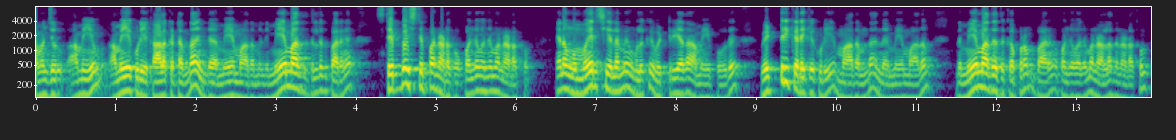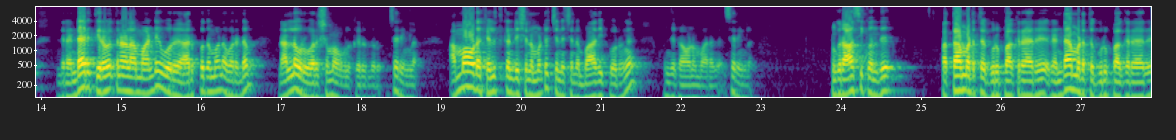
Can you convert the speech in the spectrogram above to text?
அமைஞ்சிரும் அமையும் அமையக்கூடிய காலகட்டம் தான் இந்த மே மாதம். இந்த மே மாதத்துலேருந்து பாருங்கள் ஸ்டெப் பை ஸ்டெப்பாக நடக்கும் கொஞ்சம் கொஞ்சமாக நடக்கும். ஏன்னா உங்கள் முயற்சி எல்லாமே உங்களுக்கு வெற்றியாக தான் அமைய போகுது. வெற்றி கிடைக்கக்கூடிய மாதம் தான் இந்த மே மாதம். இந்த மே மாதத்துக்கு அப்புறம் பாருங்கள் கொஞ்சம் கொஞ்சமாக நல்லது நடக்கும். இந்த ரெண்டாயிரத்தி இருபத்தி நாலாம் ஆண்டே ஒரு அற்புதமான வருடம் நல்ல ஒரு வருஷமாக உங்களுக்கு இருந்துடும் சரிங்களா? அம்மாவோட ஹெல்த் கண்டிஷனில் மட்டும் சின்ன சின்ன பாதிப்பு வருங்க. கொஞ்சம் கவனம் பாருங்கள் சரிங்களா? உங்கள் ராசிக்கு வந்து பத்தாம் இடத்தை குரு பார்க்குறாரு ரெண்டாம் இடத்தை குரு பார்க்குறாரு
